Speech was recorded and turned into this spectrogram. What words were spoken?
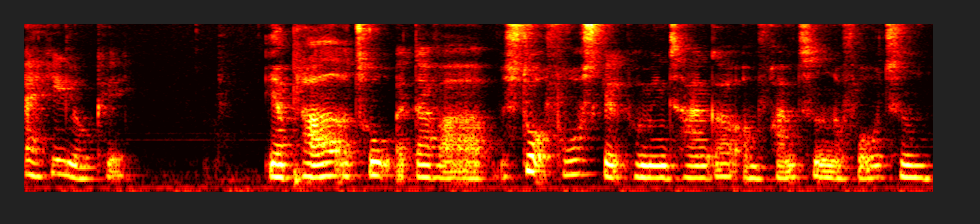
er helt okay. Jeg plejede at tro, at der var stor forskel på mine tanker om fremtiden og fortiden.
